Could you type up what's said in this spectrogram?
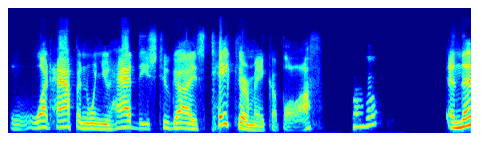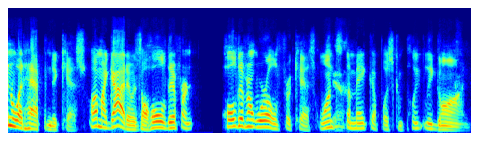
what happened when you had these two guys take their makeup off, Mhm. and then what happened to Kiss? Oh my God! It was a whole different whole different world for Kiss once Yeah. the makeup was completely gone.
